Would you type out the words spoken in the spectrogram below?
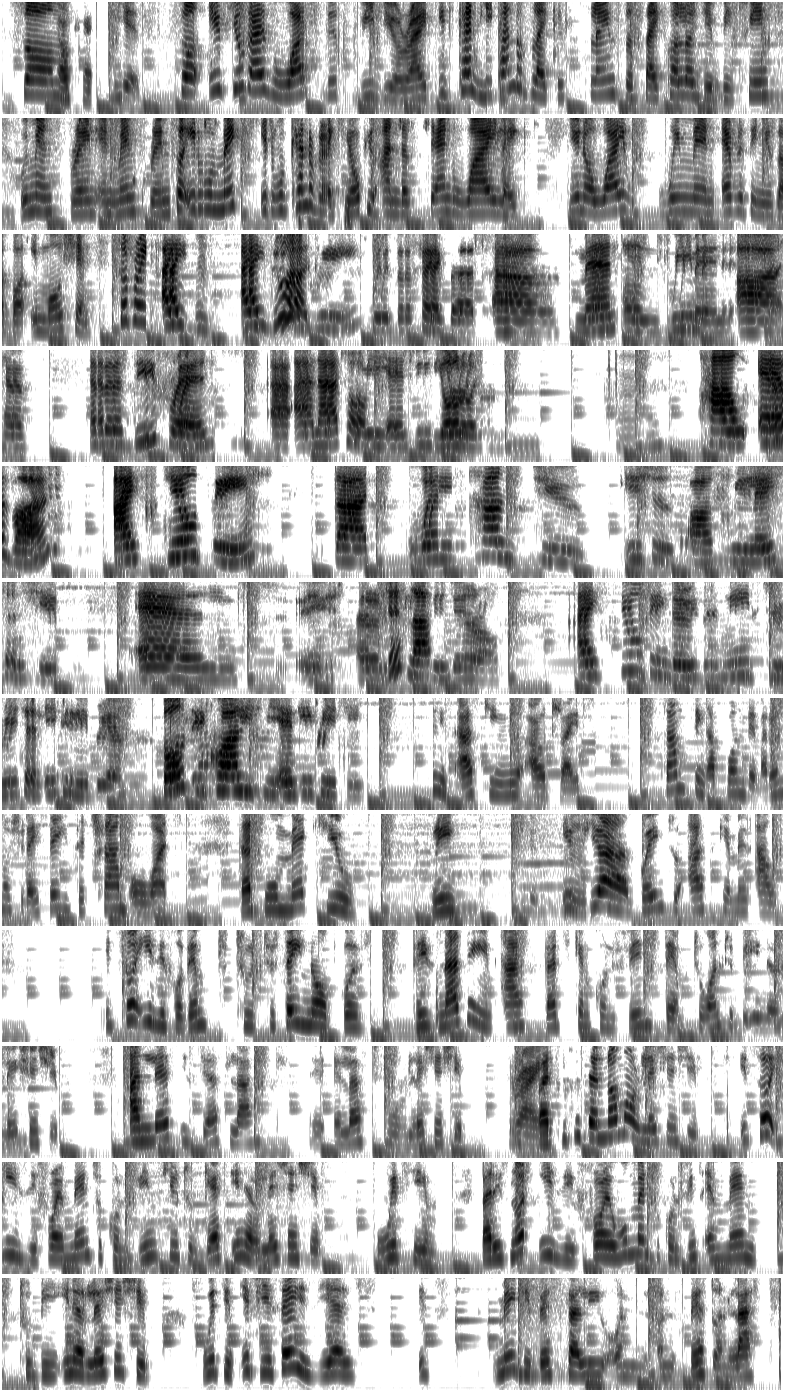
So um, okay yes, so if you guys watch this video, right, it can he kind of like explains the psychology between women's brain and men's brain. So it will make it will kind of like help you understand why like you know why women everything is about emotion. So for I Mm. I do agree with the fact that uh, men and women uh, have have a different uh, anatomy and physiology. However, I still think that when it comes to issues of relationships and I don't know, just love in general, I still think there is a need to reach an equilibrium, both equality and equity. is asking you outright something upon them i don't know should i say it's a charm or what that will make you agree if Mm. you are going to ask a man out it's so easy for them to, to, to say no because there's nothing in us that can convince them to want to be in a relationship unless it's just last a, a lastful relationship right, but if it's a normal relationship, it's so easy for a man to convince you to get in a relationship with him. But it's not easy for a woman to convince a man to be in a relationship with him. If he says yes, it's maybe basically on, on based on lust,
